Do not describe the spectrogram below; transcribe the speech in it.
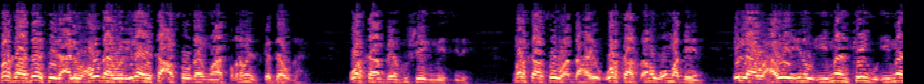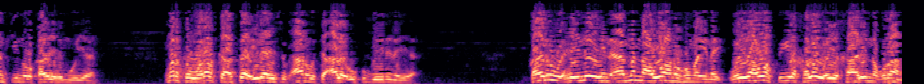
Markaasaa sayd cali waxa u dhahay war ilahay ka cabsow dhahay munaafiqnimada iska daa u dhahay. Warkaan been ku sheegi mayside markaasuu wa dhahay warkaas anagu uma dhihin ilaa waxa weeye inuu iimaankaygu iimaankiina oo kala yahay mooyaane. Marka wararkaasaa ilaahay subxaana watacaala uu ku beeninayaa qaaluu waxay leeyihiin aamanaa waanu rumaynay wa idaa waktigii khalow ay khaali noqdaan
